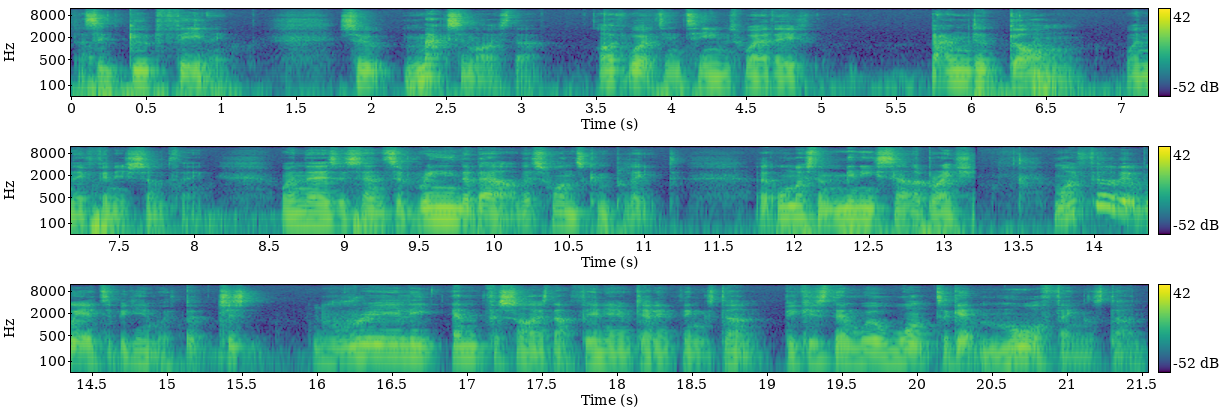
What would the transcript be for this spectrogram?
that's a good feeling. So maximize that. I've worked in teams where they've banged a gong when they finish something, when there's a sense of ringing the bell, this one's complete. Uh, almost a mini celebration. Might feel a bit weird to begin with, but just really emphasize that feeling of getting things done because then we'll want to get more things done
